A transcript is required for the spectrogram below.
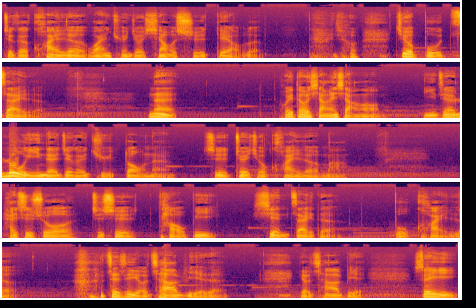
这个快乐完全就消失掉了，就就不在了。那回头想一想哦。你在露营的这个举动呢，是追求快乐吗？还是说只是逃避现在的不快乐？这是有差别的，有差别。所以，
